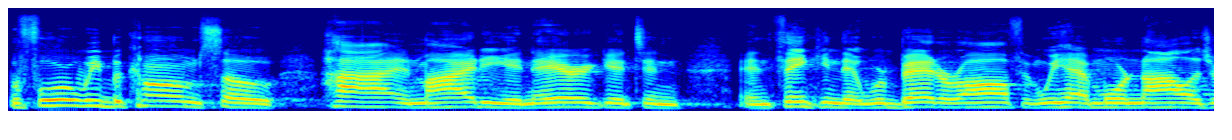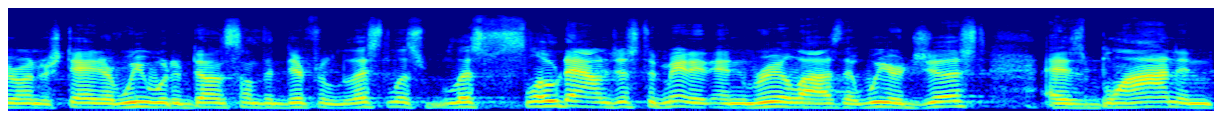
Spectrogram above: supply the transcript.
Before we become so high and mighty and arrogant and, and thinking that we're better off and we have more knowledge or understanding, or we would have done something differently, let's, let's, let's slow down just a minute and realize that we are just as blind and,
